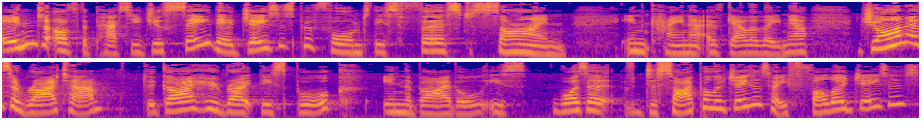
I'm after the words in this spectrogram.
end of the passage. You'll see there, Jesus performed this first sign in Cana of Galilee. Now, John, as a writer, the guy who wrote this book in the Bible, is was a disciple of Jesus, so he followed Jesus,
